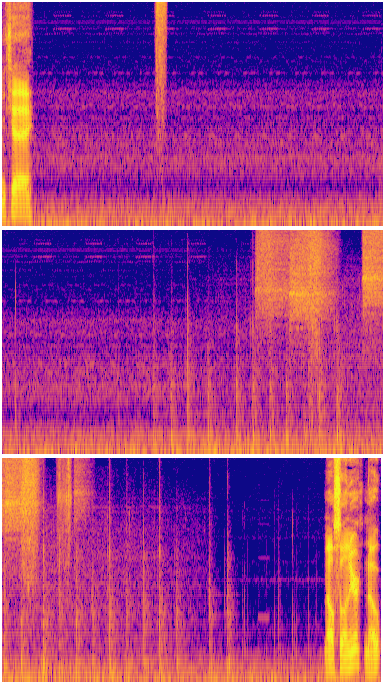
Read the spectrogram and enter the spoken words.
Okay. Mel still in here? Nope.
